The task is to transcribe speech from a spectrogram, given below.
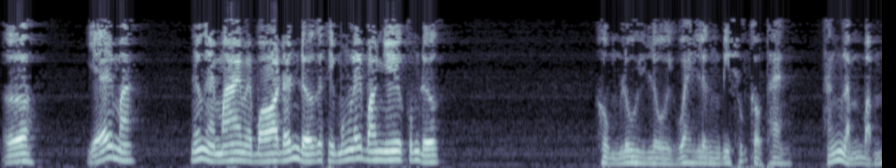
ừ, dễ mà. Nếu ngày mai mày bò đến được thì muốn lấy bao nhiêu cũng được. Hùng lui lùi quay lưng đi xuống cầu thang, hắn lẩm bẩm.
